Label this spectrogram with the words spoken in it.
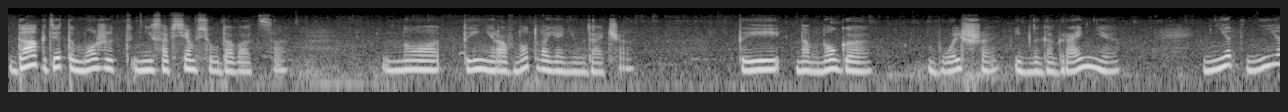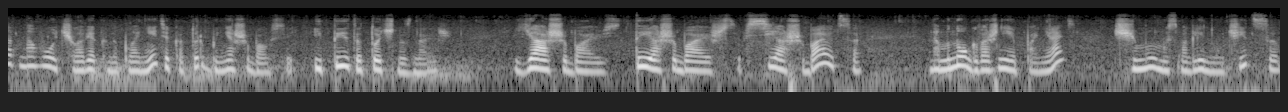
Да, где-то может не совсем все удаваться, но ты не равно твоя неудача. Ты намного больше и многограннее. Нет ни одного человека на планете, который бы не ошибался. И ты это точно знаешь. Я ошибаюсь, ты ошибаешься, все ошибаются. Намного важнее понять, чему мы смогли научиться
